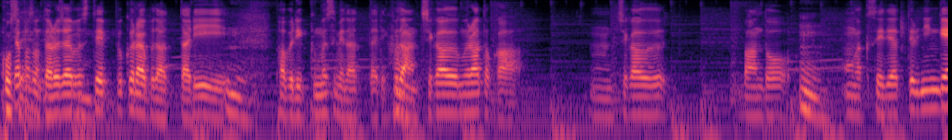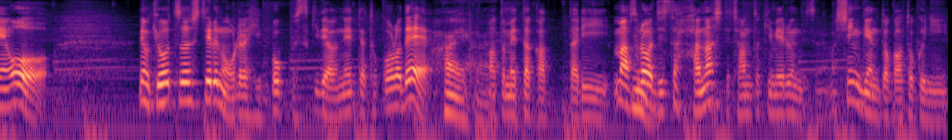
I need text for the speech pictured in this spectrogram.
個性やっぱそのダルジャブステップクラブだったり、うん。パブリック娘だったり普段違う村とか、うん、違うバンドうん。音楽性でやってる人間をでも共通してるの俺らヒップホップ好きだよねってところでまとめたかったりまあそれは実際話してちゃんと決めるんですよね、まあ信玄とかは特に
